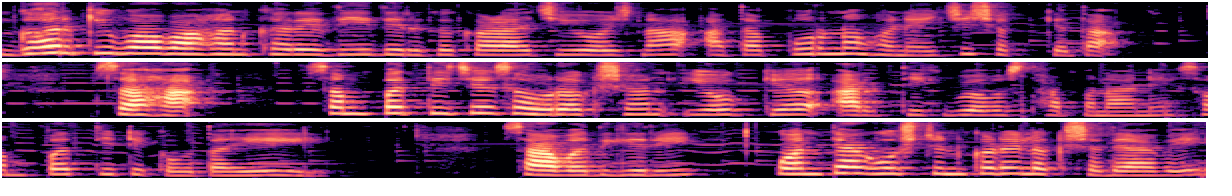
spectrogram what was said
घर किंवा वाहन खरेदी दीर्घकाळाची योजना आता पूर्ण होण्याची शक्यता. सहा संपत्तीचे संरक्षण योग्य आर्थिक व्यवस्थापनाने संपत्ती टिकवता येईल. सावधगिरी कोणत्या गोष्टींकडे लक्ष द्यावे?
